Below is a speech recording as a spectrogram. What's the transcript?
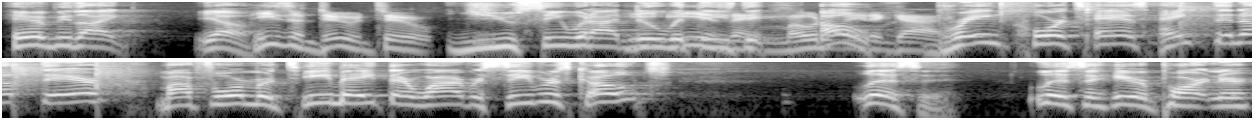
He'll be like, yo. He's a dude too. You see what I do he, with he these things. Motivated oh, guy. Bring Cortez Hankton up there, my former teammate, their wide receivers coach. Listen, listen here, partner.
